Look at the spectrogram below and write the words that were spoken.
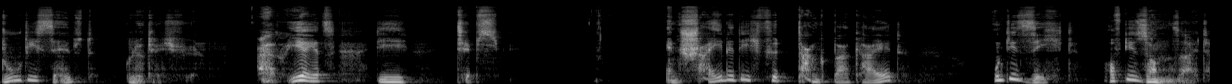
du dich selbst glücklich fühlen. Also hier jetzt die Tipps. Entscheide dich für Dankbarkeit und die Sicht auf die Sonnenseite.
